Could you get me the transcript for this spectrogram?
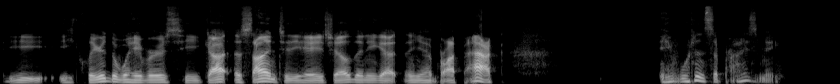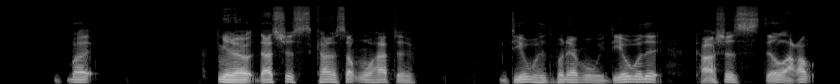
he he cleared the waivers. He got assigned to the AHL. Then he got yeah brought back. It wouldn't surprise me, but you know that's just kind of something we'll have to deal with whenever we deal with it. Kase's still out.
